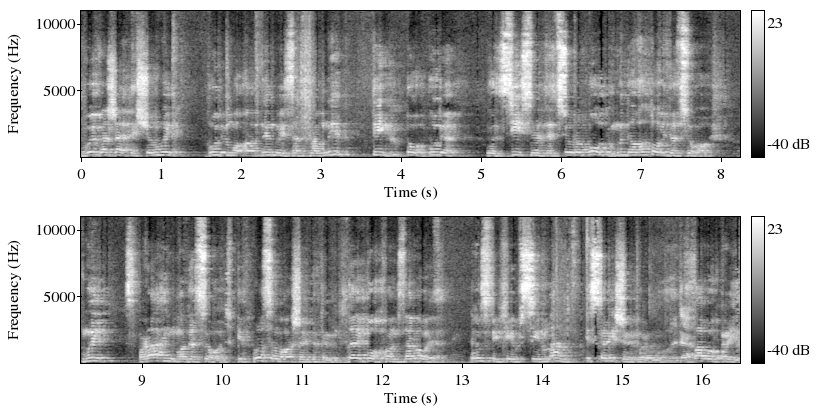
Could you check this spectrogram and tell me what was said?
ви вважаєте, що ми будемо одними з основних тих, хто буде здійснювати цю роботу. Ми готові до цього. Ми спрагнемо до цього і просимо вашої підтримки. Дай Бог вам здоров'я, успіхів всім нам і скорішої перемоги. Слава Україні!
